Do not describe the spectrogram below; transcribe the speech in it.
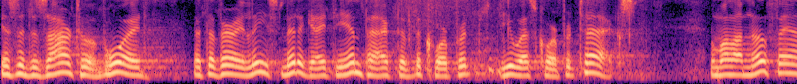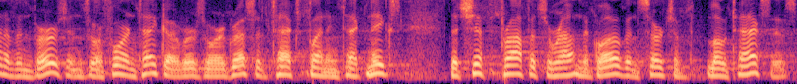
is the desire to avoid, at the very least, mitigate the impact of the corporate U.S. corporate tax. And while I'm no fan of inversions or foreign takeovers or aggressive tax planning techniques, that shift profits around the globe in search of low taxes.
